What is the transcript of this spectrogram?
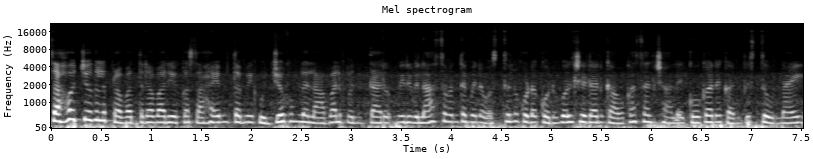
సహోద్యోగుల ప్రవర్తన వారి యొక్క సహాయంతో మీకు ఉద్యోగంలో లాభాలు పొందుతారు. మీరు విలాసవంతమైన వస్తువులను కూడా కొనుగోలు చేయడానికి అవకాశాలు చాలా ఎక్కువగానే కనిపిస్తూ ఉన్నాయి.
